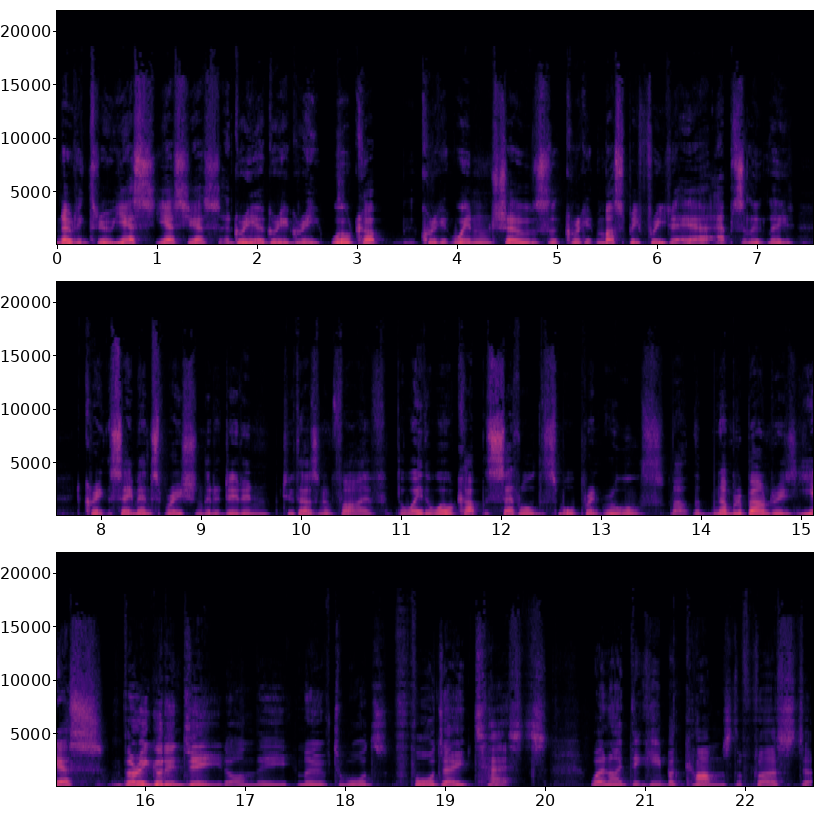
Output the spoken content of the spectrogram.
noting through yes, yes, yes, agree, agree, agree. World Cup cricket win shows that cricket must be free to air, absolutely create the same inspiration that it did in 2005. The way the World Cup was settled, the small print rules about the number of boundaries, yes. Very good indeed on the move towards four day tests, when I think he becomes the first uh,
